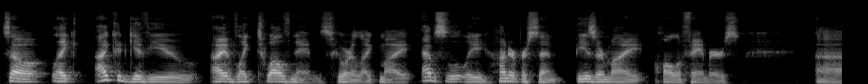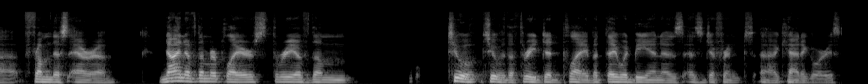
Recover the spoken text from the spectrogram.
So, like, I could give you, I have like 12 names who are like my absolutely 100%. These are my Hall of Famers uh, from this era. Nine of them are players. Three of them, two of two of the three did play, but they would be in as as different uh, categories.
